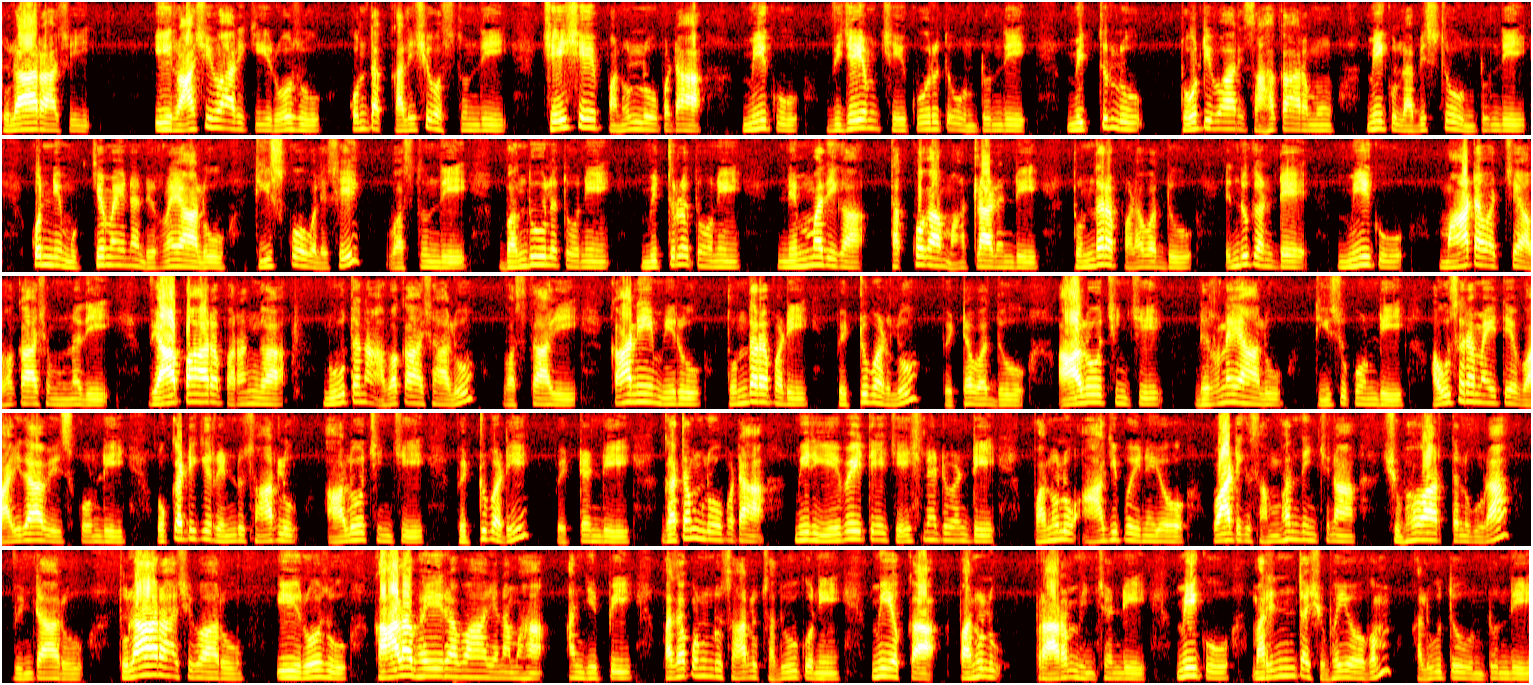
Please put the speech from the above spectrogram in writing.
తులారాశి. ఈ రాశి వారికి రోజు కొంత కలిసి వస్తుంది. చేసే పనుల్లోపట మీకు విజయం చేకూరుతూ ఉంటుంది. మిత్రులు తోటివారి సహకారము మీకు లభిస్తూ ఉంటుంది. కొన్ని ముఖ్యమైన నిర్ణయాలు తీసుకోవలసి వస్తుంది. బంధువులతోని మిత్రులతోని నెమ్మదిగా తక్కువగా మాట్లాడండి. తొందర పడవద్దు ఎందుకంటే మీకు మాట వచ్చే అవకాశం ఉన్నది. వ్యాపార పరంగా నూతన అవకాశాలు వస్తాయి. కానీ మీరు తొందరపడి పెట్టుబడులు పెట్టవద్దు. ఆలోచించి నిర్ణయాలు తీసుకోండి. అవసరమైతే వాయిదా వేసుకోండి. ఒకటికి రెండు సార్లు ఆలోచించి పెట్టుబడి పెట్టండి. గతం లోపట మీరు ఏవైతే చేసినటువంటి పనులు ఆగిపోయినాయో వాటికి సంబంధించిన శుభవార్తను కూడా వింటారు. తులారాశి వారు ఈరోజు కాలభైరవాయ నమ అని చెప్పి పదకొండు సార్లు చదువుకొని మీ యొక్క పనులు ప్రారంభించండి. మీకు మరింత శుభయోగం కలుగుతూ ఉంటుంది.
